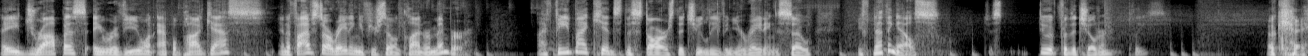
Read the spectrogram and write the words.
Hey, drop us a review on Apple Podcasts and a five star rating if you're so inclined. Remember, I feed my kids the stars that you leave in your ratings. So, if nothing else, just do it for the children, please. Okay,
